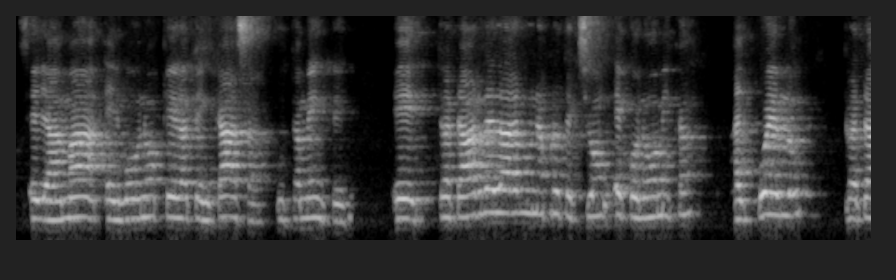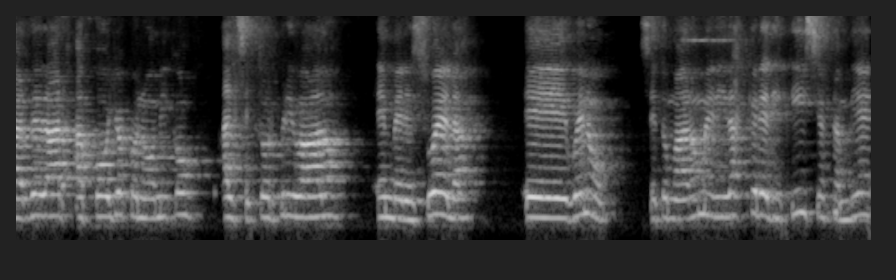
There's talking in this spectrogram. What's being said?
Se llama el bono Quédate en casa, justamente. Eh, tratar de dar una protección económica al pueblo, tratar de dar apoyo económico al sector privado en Venezuela. bueno, se tomaron medidas crediticias también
